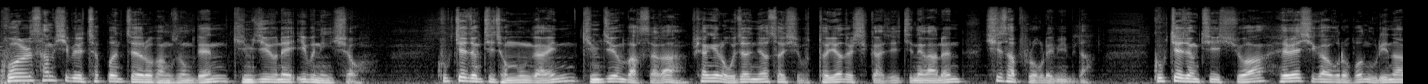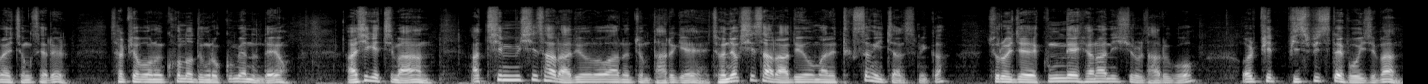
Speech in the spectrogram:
9월 30일 첫 번째로 방송된 김지윤의 이브닝 쇼. 국제정치 전문가인 김지윤 박사가 평일 오전 6시부터 8시까지 진행하는 시사 프로그램입니다. 국제정치 이슈와 해외 시각으로 본 우리나라의 정세를 살펴보는 코너 등으로 꾸몄는데요. 아시겠지만 아침 시사 라디오와는 좀 다르게 저녁 시사 라디오만의 특성이 있지 않습니까? 주로 이제 국내 현안 이슈를 다루고 얼핏 비슷비슷해 보이지만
